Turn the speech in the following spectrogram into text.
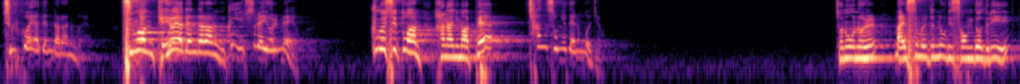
증거해야 된다라는 거예요. 증언되어야 된다라는 거예요. 그 입술의 열매예요. 그것이 또한 하나님 앞에 찬송이 되는 거죠. 저는 오늘 말씀을 듣는 우리 성도들이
